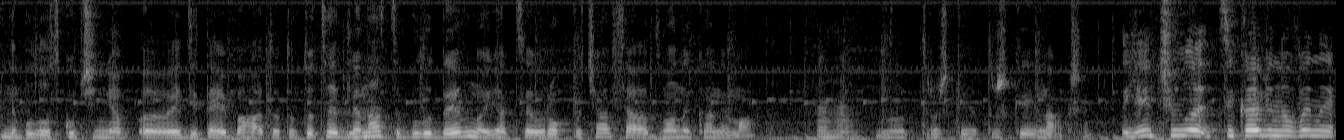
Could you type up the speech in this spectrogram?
не було скупчення е, дітей багато. Тобто, це для нас це було дивно, як це урок почався, а дзвоника нема. Мгм. Ну трошки, трошки інакше. Я чула цікаві новини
